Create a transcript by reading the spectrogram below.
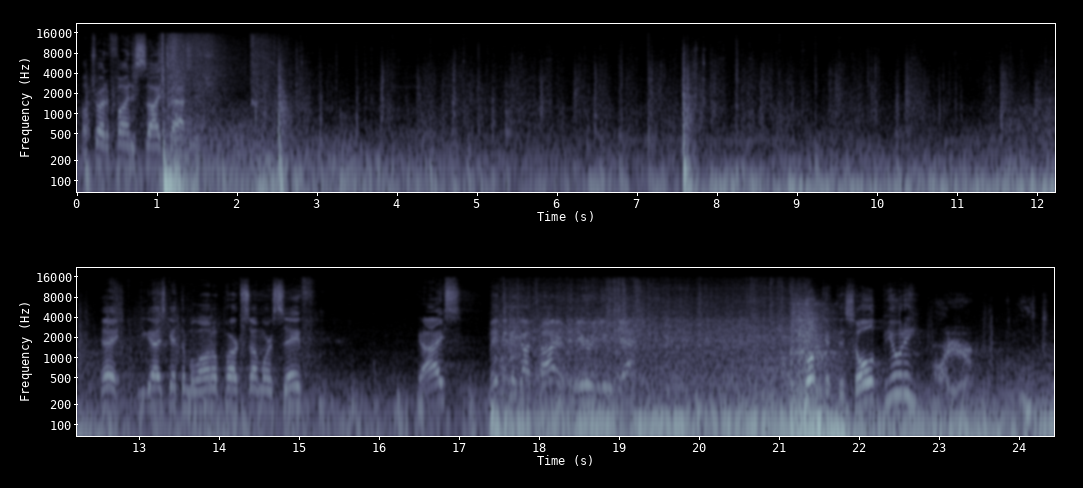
I'll try to find a side passage. Hey, you guys get the Milano parked somewhere safe? Guys? Maybe they got tired of hearing you yet. Look at this old beauty.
